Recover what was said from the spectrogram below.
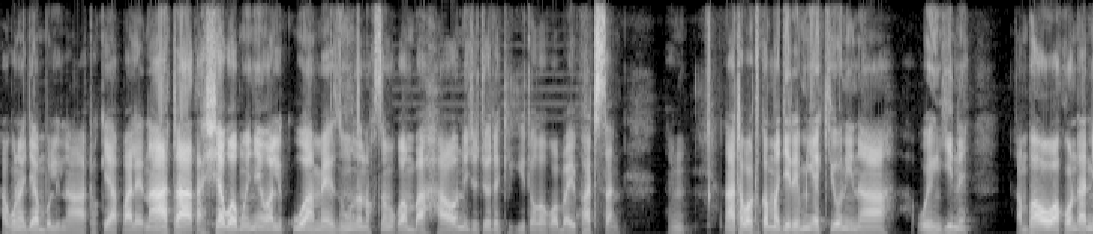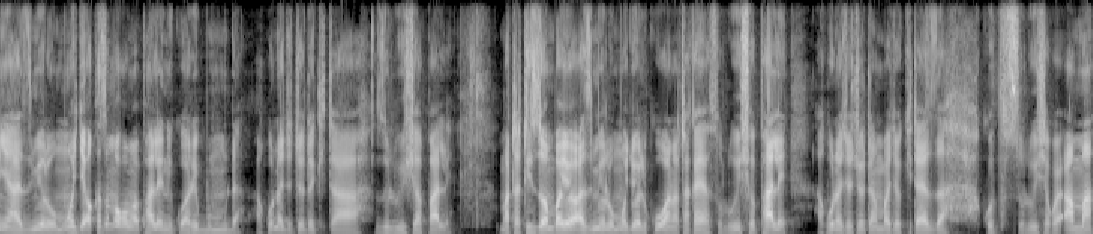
hakuna jambo linatokea pale. Na hata Kashagwa mwenyewe alikuwa amezungumza na kusema kwamba haoni chochote kikitoka kwa bipartisan. Hmm? Na hata watu kama Jeremia Kioni na wengine ambao wako ndani ya Azimio la Umoja wakasema kwamba pale ni kuharibu muda, hakuna chochote kitazuluhisha pale. Matatizo ambayo Azimio la Umoja walikuwa wanataka yasuluhishwe pale, hakuna chochote ambacho kitaweza kusuluhisha kwa, ama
